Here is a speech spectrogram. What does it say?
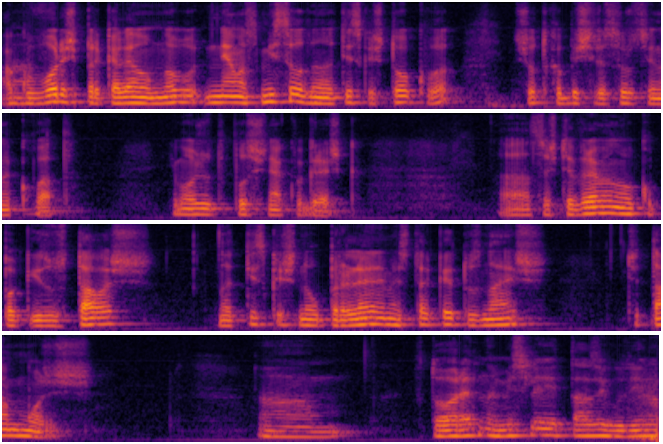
Ако а... водиш прекалено много, няма смисъл да натискаш толкова, защото хъбиш ресурси на колата. И може да допуснеш някаква грешка. А, същевременно, ако пък изоставаш, натискаш на определени места, където знаеш, че там можеш. А, в този ред на мисли тази година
